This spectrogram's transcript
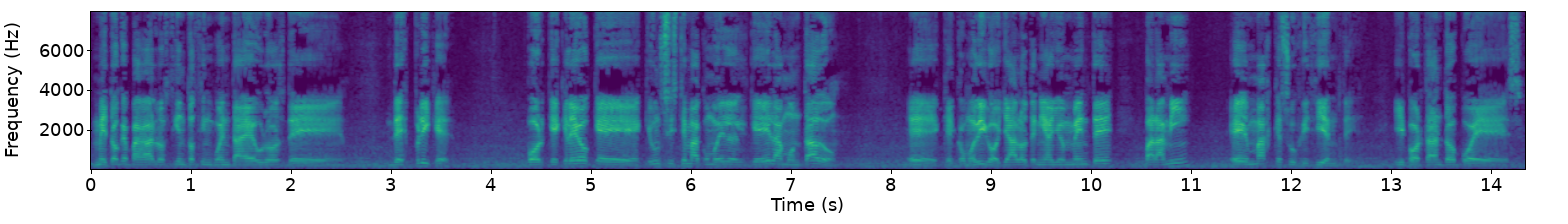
me toque pagar los 150 euros de, de Spreaker. Porque creo que, un sistema como el que él ha montado, eh, que como digo ya lo tenía yo en mente, para mí es más que suficiente. Y por tanto, pues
